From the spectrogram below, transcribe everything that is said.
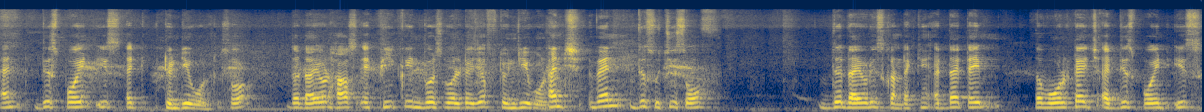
and this point is at 20 volt. So the diode has a peak inverse voltage of 20 volt. And when the switch is off the diode is conducting. At that time the voltage at this point is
